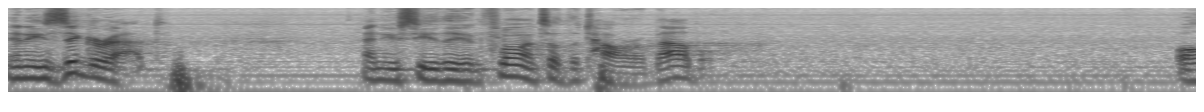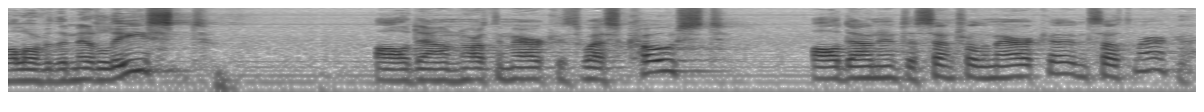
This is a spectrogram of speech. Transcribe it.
any ziggurat, and you see the influence of the Tower of Babel. All over the Middle East, all down North America's west coast, all down into Central America and South America.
